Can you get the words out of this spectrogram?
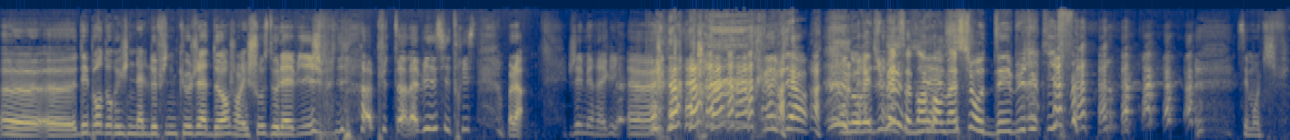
euh, des bandes originales de films que j'adore genre les choses de la vie. Je me dis ah putain la vie est si triste. Voilà j'ai mes règles Euh, Très bien. On aurait dû mettre cette Yes. information au début du kiff. c'est mon kiff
